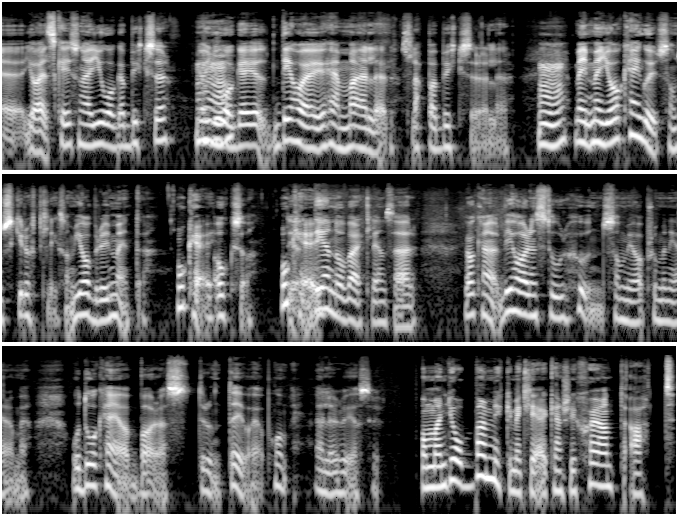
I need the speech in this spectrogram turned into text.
Eh, Jag älskar ju såna här yogabyxor. Jag yogar, ju- det har jag ju hemma eller slappa byxor eller. Mm. Men, men jag kan ju gå ut som skrutt liksom. Jag bryr mig inte Okej. också. Okej. Det, det är nog verkligen så här. Kan, vi har en stor hund som jag promenerar med. Och då kan jag bara strunta i vad jag har på mig. Eller hur jag ser ut. Om man jobbar mycket med kläder kanske det är skönt att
